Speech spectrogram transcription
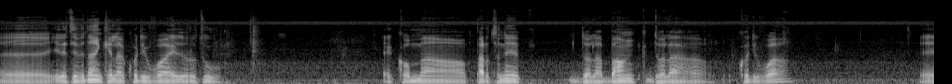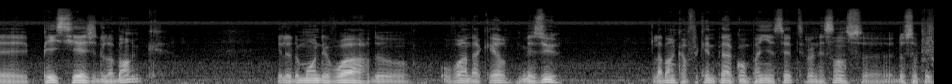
Euh, il est évident que la Côte d'Ivoire est de retour. Et comme partenaire de la Banque de la Côte d'Ivoire, pays siège de la banque, il est de mon devoir de voir dans quelle mesure la Banque africaine peut accompagner cette renaissance euh, de ce pays.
